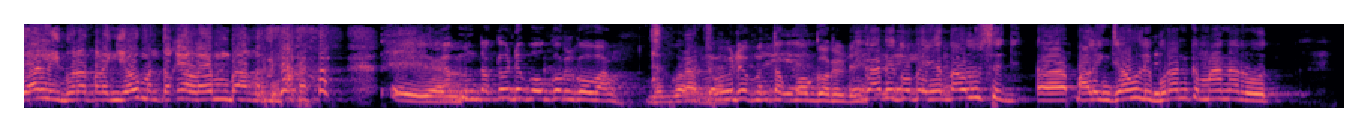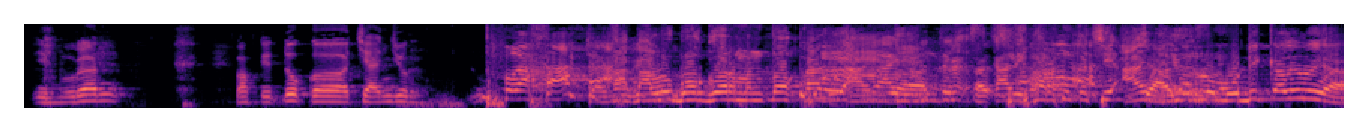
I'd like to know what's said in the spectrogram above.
Dia liburan paling jauh mentoknya Lembang. Iya. Mentoknya udah Bogor gue bang. Bogor aja. Udah mentok Bogor udah. Enggak deh, gue pengen tahu lu eh, paling jauh liburan ke mana, Rut? Liburan waktu itu ke Cianjur. Kata lu Bogor mentok tadi Iya, anjing. mentok sekali. Sekarang ke Cianjur Cianjur. lu mudik kali lu ya?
